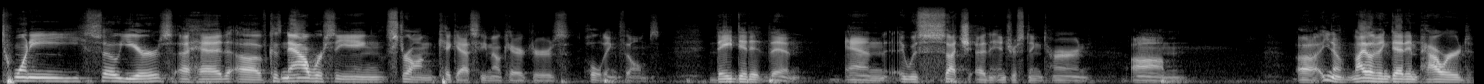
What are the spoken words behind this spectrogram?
20 so years ahead of, because now we're seeing strong, kick ass female characters holding films. They did it then. And it was such an interesting turn. Um, uh, you know, Night of Living Dead empowered,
